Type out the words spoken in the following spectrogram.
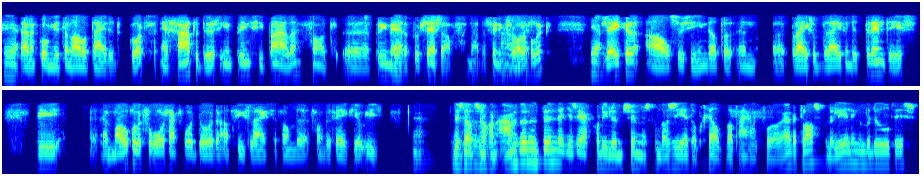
ja. dan kom je ten alle tijde tekort. En gaat het dus in principale van het uh, primaire proces af. Nou, dat vind ik ah, zorgelijk. Ja. Zeker als we zien dat er een uh, prijsopdrijvende trend is die uh, mogelijk veroorzaakt wordt door de advieslijsten van de, van de VVOI. Ja. Dus dat is nog een aanvullend punt dat je zegt, voor die lump sum is gebaseerd op geld wat eigenlijk voor hè, de klas, voor de leerlingen bedoeld is.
